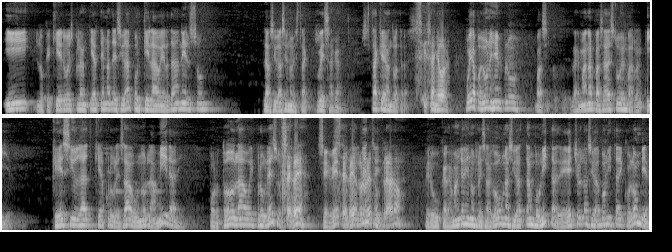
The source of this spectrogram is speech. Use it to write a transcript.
Y lo que quiero es plantear temas de ciudad, porque la verdad, Nelson, la ciudad se nos está rezagando, se está quedando atrás. Sí, señor. Voy a poner un ejemplo básico. La semana pasada estuve en Barranquilla. ¿Qué ciudad que ha progresado? Uno la mira y por todo lado hay progreso. Se ve. Se ve se Ve el progreso, claro. Pero Bucaramanga se nos rezagó una ciudad tan bonita, de hecho es la ciudad bonita de Colombia,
